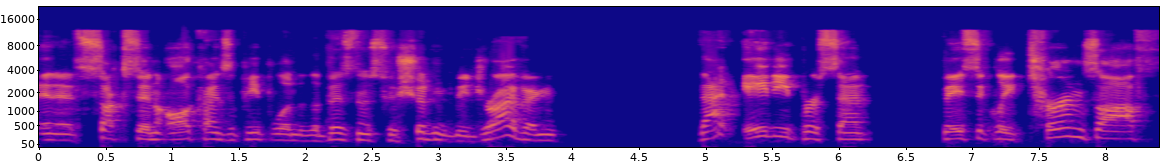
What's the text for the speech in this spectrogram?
and it sucks in all kinds of people into the business who shouldn't be driving. That 80% basically turns off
